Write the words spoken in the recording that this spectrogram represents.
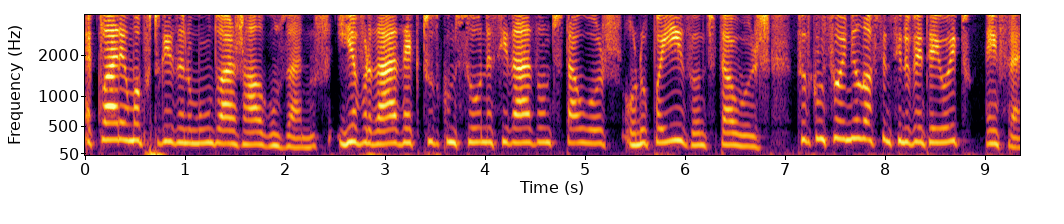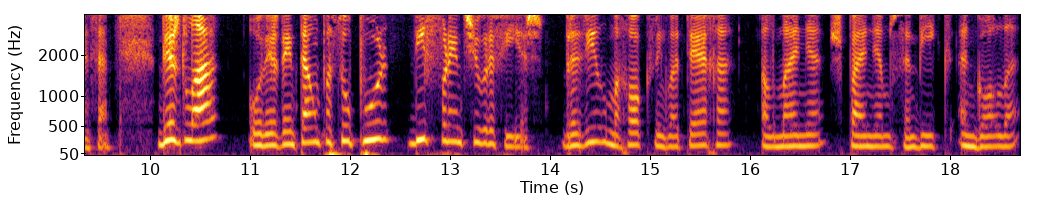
A Clara é uma portuguesa no mundo há já alguns anos e a verdade é que tudo começou na cidade onde está hoje, ou no país onde está hoje. Tudo começou em 1998, em França. Desde lá, ou desde então, passou por diferentes geografias: Brasil, Marrocos, Inglaterra, Alemanha, Espanha, Moçambique, Angola,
